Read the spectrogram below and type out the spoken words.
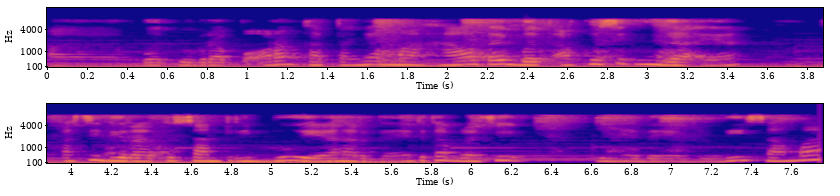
uh, buat beberapa orang katanya mahal tapi buat aku sih enggak ya pasti di ratusan ribu ya harganya itu kan berarti punya daya beli sama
